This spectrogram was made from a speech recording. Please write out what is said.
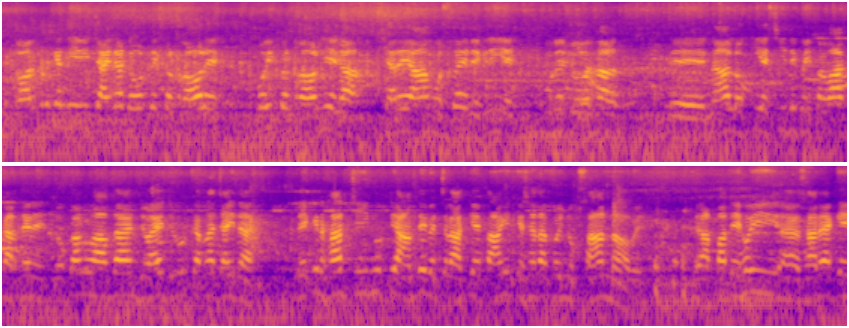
ਤੇ ਗਵਰਨਮੈਂਟ ਕਹਿੰਦੀ ਵੀ ਚਾਈਨਾ ਡੋਰ ਤੇ ਕੰਟਰੋਲ ਹੈ। ਕੋਈ ਕੰਟਰੋਲ ਨਹੀਂ ਹੈਗਾ। ਸ਼ਰੇ ਆਮ ਉਸ ਤੋਂ ਹੀ ਦਿਖ ਰਹੀ ਹੈ। ਪੂਰੇ ਜ਼ੋਰ ਨਾਲ ਤੇ ਨਾ ਲੋਕੀ ਇਸ ਚੀਜ਼ ਦੀ ਕੋਈ ਪਰਵਾਹ ਕਰਦੇ ਨੇ। ਲੋਕਾਂ ਨੂੰ ਆਪਦਾ ਇੰਜੋਏ ਜ਼ਰੂਰ ਕਰਨਾ ਚਾਹੀਦਾ ਹੈ। ਲੇਕਿਨ ਹਰ ਚੀਜ਼ ਨੂੰ ਧਿਆਨ ਦੇ ਵਿੱਚ ਰੱਖ ਕੇ ਤਾਂ ਕਿ ਕਿਸੇ ਦਾ ਕੋਈ ਨੁਕਸਾਨ ਨਾ ਹੋਵੇ। ਤੇ ਆਪਾਂ ਤੇ ਇਹੋ ਹੀ ਸਾਰਿਆਂ ਕੇ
